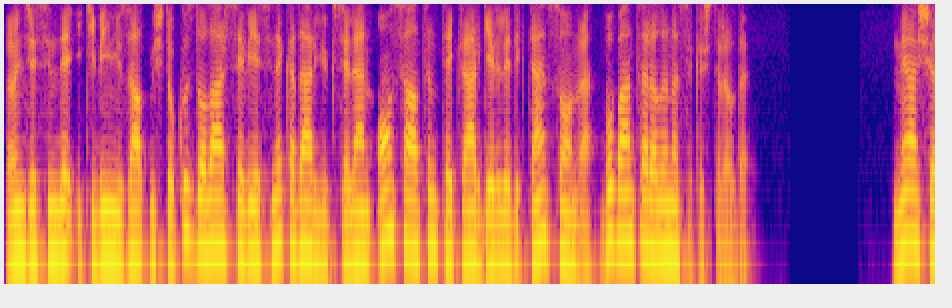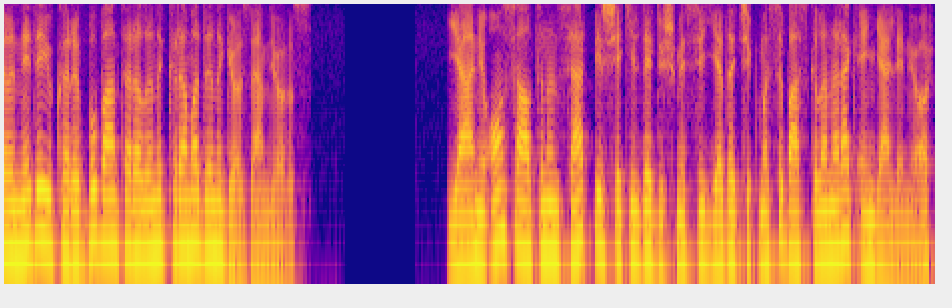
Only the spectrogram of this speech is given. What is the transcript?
Öncesinde 2169 dolar seviyesine kadar yükselen ons altın tekrar geriledikten sonra bu bant aralığına sıkıştırıldı. Ne aşağı ne de yukarı bu bant aralığını kıramadığını gözlemliyoruz. Yani ons altının sert bir şekilde düşmesi ya da çıkması baskılanarak engelleniyor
